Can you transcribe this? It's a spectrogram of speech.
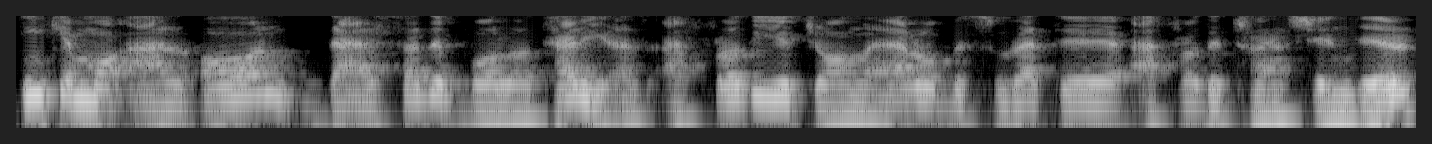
اینکه ما الان درصد بالاتری از افراد یک جامعه رو به صورت افراد ترانسجندر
